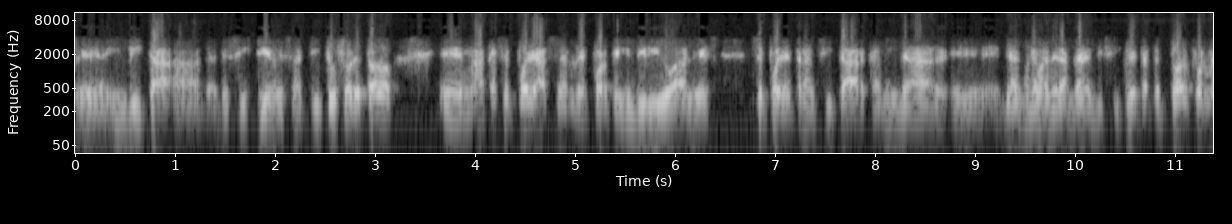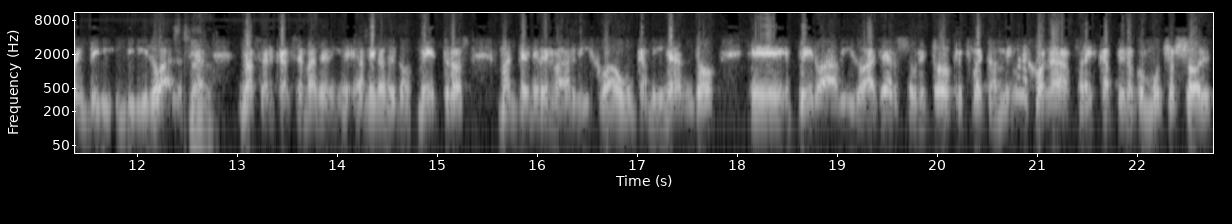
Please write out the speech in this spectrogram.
invita a desistir de esa actitud. Sobre todo, acá se puede hacer deportes individuales, se puede transitar, caminar, eh, de alguna manera andar en bicicleta, pero todo de forma individual, o sea, no acercarse más de, a menos de dos metros, mantener el barbijo aún caminando, eh, pero ha habido ayer sobre todo que fue también una jornada fresca pero con mucho sol,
